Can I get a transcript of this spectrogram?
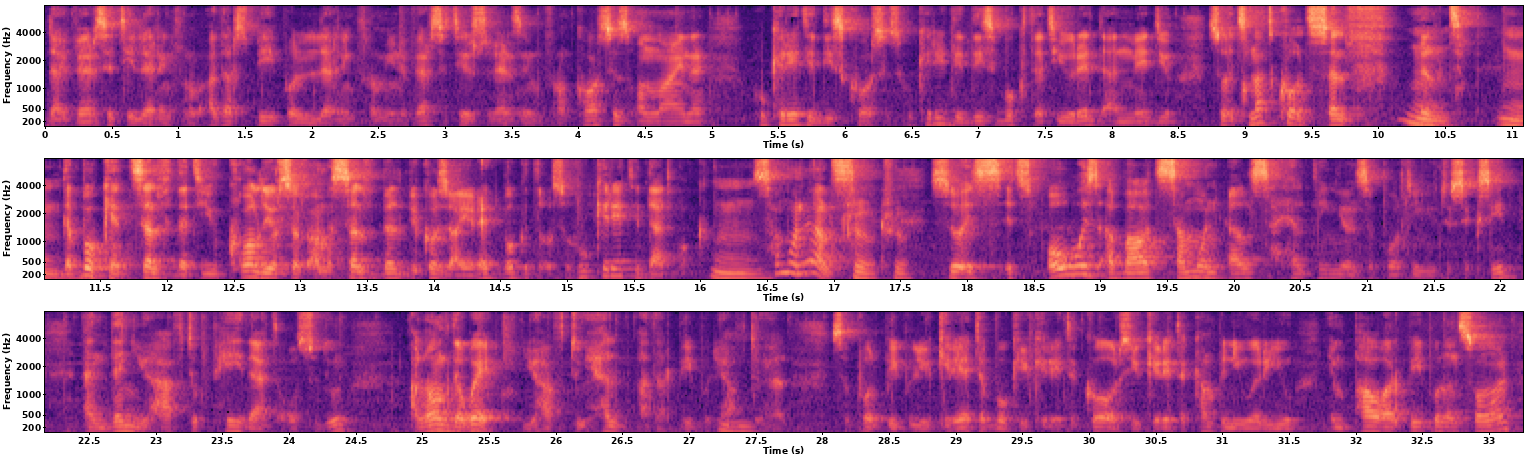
diversity, learning from others people, learning from universities, learning from courses online. Who created these courses? Who created this book that you read and made you? So it's not called self-built. Mm. Mm. The book itself that you call yourself, I'm a self-built because I read book. So who created that book? Mm. Someone else. True, true. So it's it's always about someone else helping you and supporting you to succeed, and then you have to pay that also do along the way. You have to help other people. You have mm. to help support people. You create a book, you create a course, you create a company where you empower people and so on,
